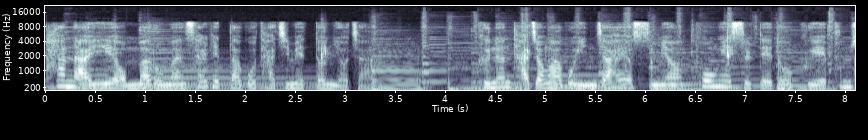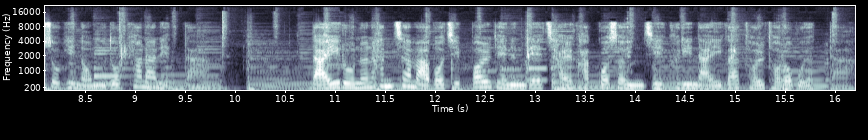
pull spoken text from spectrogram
한 아이의 엄마로만 살겠다고 다짐했던 여자. 그는 다정하고 인자하였으며 포옹했을 때도 그의 품속이 너무도 편안했다. 나이로는 한참 아버지 뻘 되는데 잘 가꿔서인지 그리 나이가 덜 들어 보였다.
